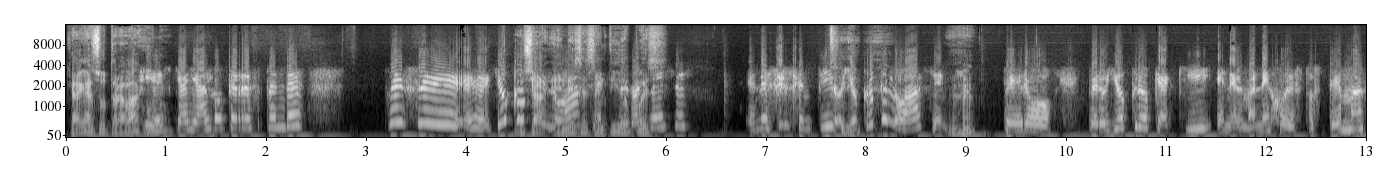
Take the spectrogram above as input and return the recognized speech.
que hagan su trabajo. Si es que hay algo que responder, pues eh, eh, yo creo o sea, que en ese sentido, pues. en ese sentido, yo creo que lo hacen. Pero, pero yo creo que aquí en el manejo de estos temas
